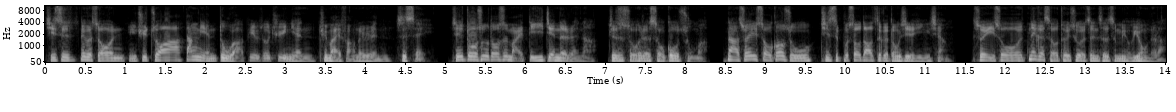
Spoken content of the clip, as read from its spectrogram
其实那个时候你去抓当年度啊，譬如说去年去买房的人是谁？其实多数都是买第一间的人啊，就是所谓的首购族嘛。那所以首购族其实不受到这个东西的影响，所以说那个时候推出的政策是没有用的啦。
